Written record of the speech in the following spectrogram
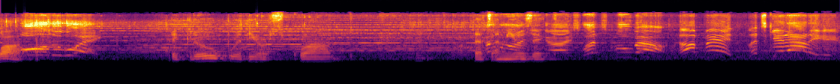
what? All the way! Regroup with your squad. That's a Come on, you music. guys, let's move out! Hop in. Let's get out of here.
